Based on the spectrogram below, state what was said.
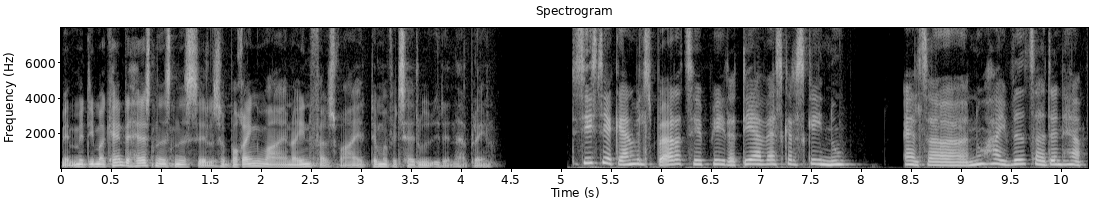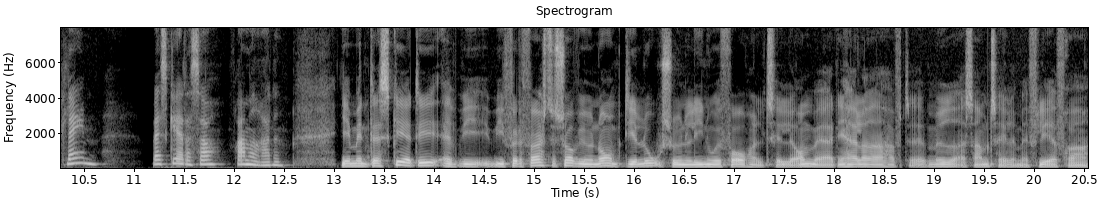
Men med de markante hastighedsnedsættelser på ringvejen og indfaldsveje, det må vi tage ud i den her plan. Det sidste, jeg gerne vil spørge dig til, Peter, det er, hvad skal der ske nu? Altså, nu har I vedtaget den her plan. Hvad sker der så fremadrettet? Jamen, der sker det, at vi, vi for det første, så er vi jo enormt dialogsøgende lige nu i forhold til omverdenen. Jeg har allerede haft øh, møder og samtaler med flere fra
